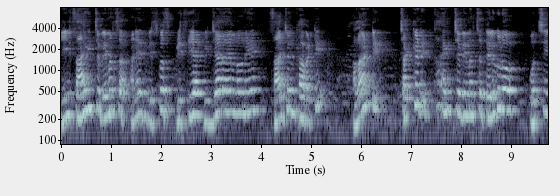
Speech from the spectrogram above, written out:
ఈ సాహిత్య విమర్శ అనేది విశ్వ విద్యా విద్యాలయంలోనే సాధ్యం కాబట్టి అలాంటి చక్కటి సాహిత్య విమర్శ తెలుగులో వచ్చి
